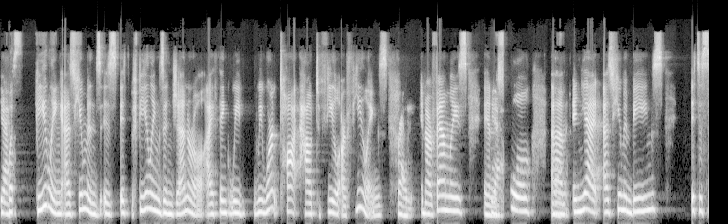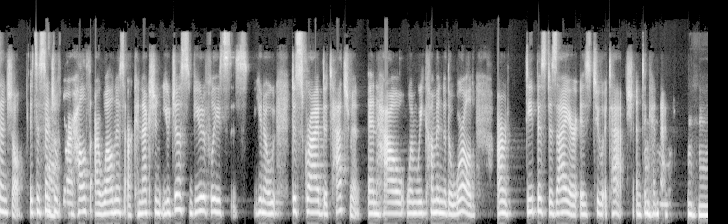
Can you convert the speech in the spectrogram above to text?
yes feeling as humans is it feelings in general i think we we weren't taught how to feel our feelings right in our families in yeah. school um, yeah. and yet as human beings it's essential it's essential yeah. for our health our wellness our connection you just beautifully you know described attachment and how when we come into the world our deepest desire is to attach and to mm-hmm. connect mm-hmm.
